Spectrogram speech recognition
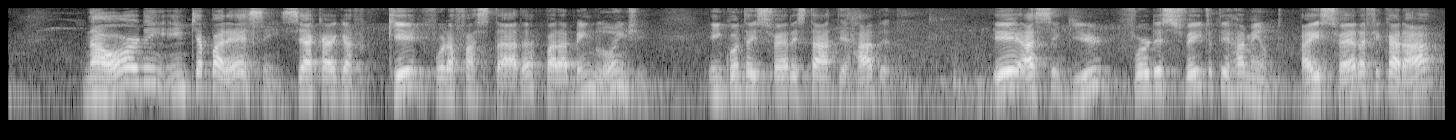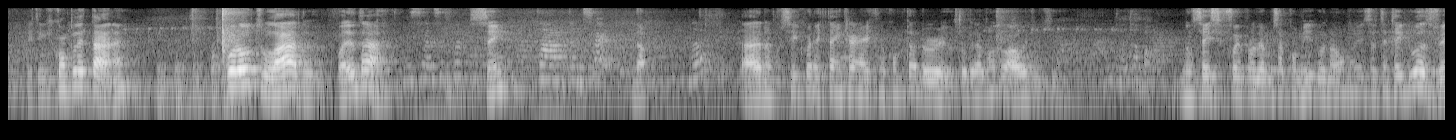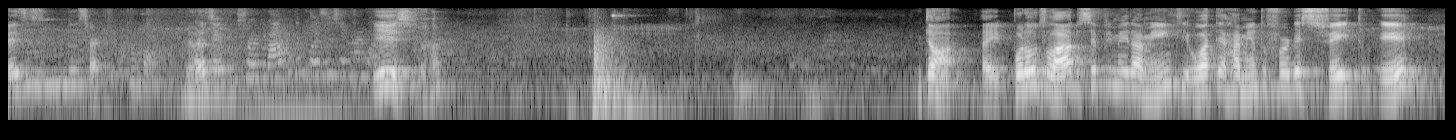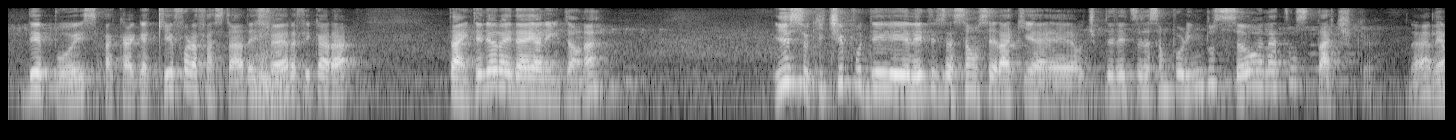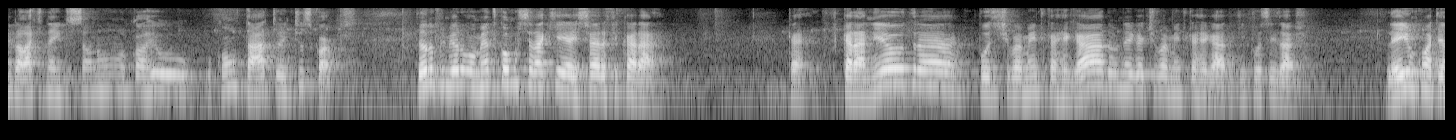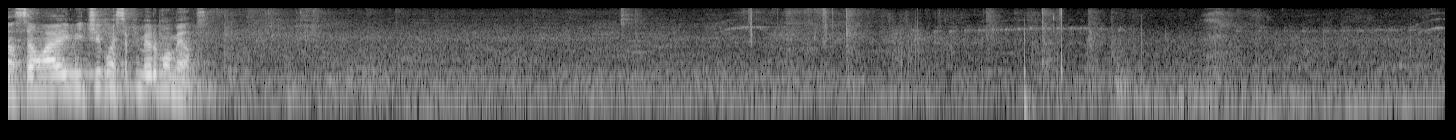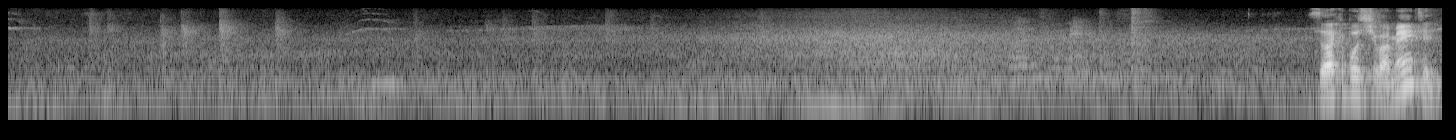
Na ordem em que aparecem, se a carga Q for afastada para bem longe, enquanto a esfera está aterrada, e a seguir for desfeito o aterramento, a esfera ficará. Aí tem que completar, né? Por outro lado, pode entrar. Sim. Tá dando certo? Não. Não? Ah, não consigo conectar a internet no computador. Eu estou gravando áudio aqui. Não sei se foi problema só comigo ou não, mas eu tentei duas vezes e não deu certo. Tá bom. Beleza? Aí o professor grava e depois a gente. Isso. aham. Então, ó, aí, por outro lado, se primeiramente o aterramento for desfeito e depois a carga que for afastada, a esfera ficará. Tá, entenderam a ideia ali então, né? Isso, que tipo de eletrização será que é? É o tipo de eletrização por indução eletrostática. Né? Lembra lá que na indução não ocorre o, o contato entre os corpos. Então, no primeiro momento, como será que a esfera ficará? Ca- Ficará neutra, positivamente carregada ou negativamente carregada? O que, que vocês acham? Leiam com atenção lá e me digam esse primeiro momento. Será que é positivamente?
